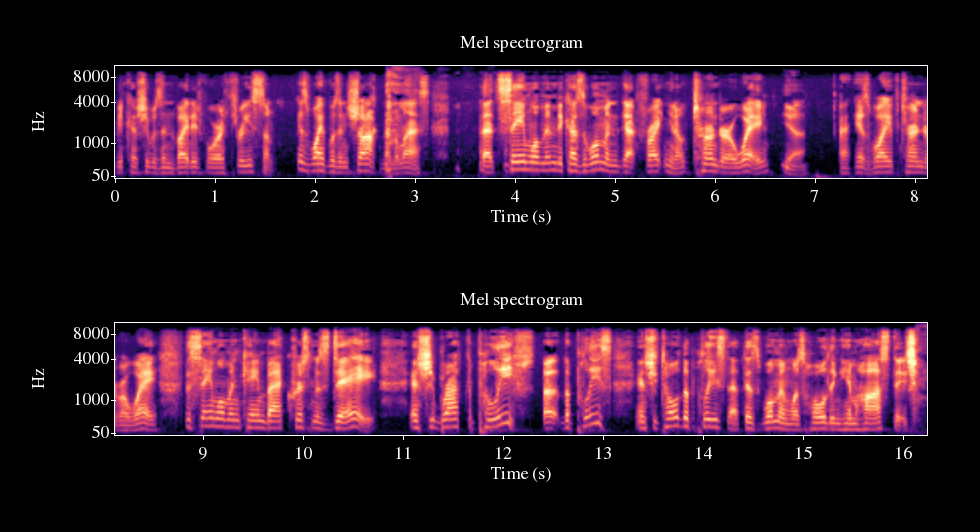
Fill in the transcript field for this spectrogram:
because she was invited for a threesome. His wife was in shock, nonetheless. That same woman, because the woman got frightened, you know, turned her away. Yeah. Uh, His wife turned her away. The same woman came back Christmas Day, and she brought the police. Uh, the police, and she told the police that this woman was holding him hostage.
